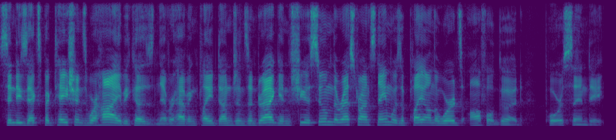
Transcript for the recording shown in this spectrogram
Cindy's expectations were high because, never having played Dungeons and Dragons, she assumed the restaurant's name was a play on the words awful good. Poor Cindy.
